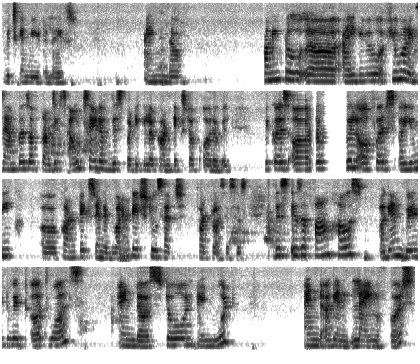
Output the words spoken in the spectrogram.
which can be utilized. And uh, coming to, uh, I'll give you a few more examples of projects outside of this particular context of Auroville, because Auroville offers a unique uh, context and advantage to such thought processes. This is a farmhouse, again built with earth walls and uh, stone and wood, and again lime, of course.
